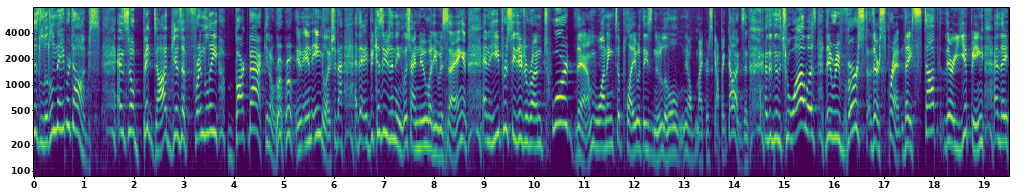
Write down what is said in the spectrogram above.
his little neighbor dogs. And so Big Dog gives a friendly bark back, you know, in, in English. And, I, and because he was in English, I knew what he was saying. And, and he proceeded to run toward them, wanting to play with these new little, you know, microscopic dogs. And, and then the Chihuahuas, they reversed their sprint. They stopped their yipping and they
